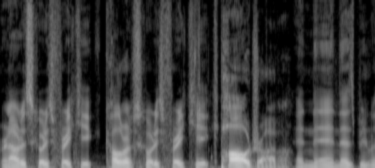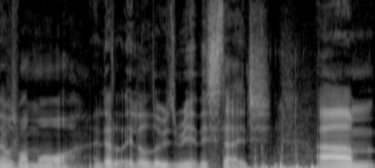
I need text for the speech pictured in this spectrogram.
Ronaldo scored his free kick. Kolarov scored his free kick. Pile driver. And then there's been there was one more, and it, it eludes me at this stage. Um,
